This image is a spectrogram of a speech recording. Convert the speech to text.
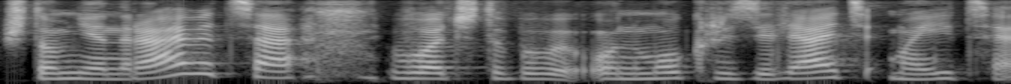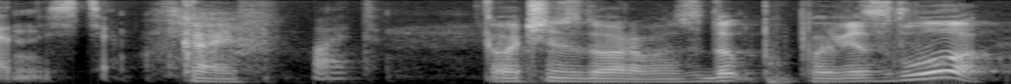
что мне нравится, вот, чтобы он мог разделять мои ценности. Кайф. Вот. Очень здорово. Повезло.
